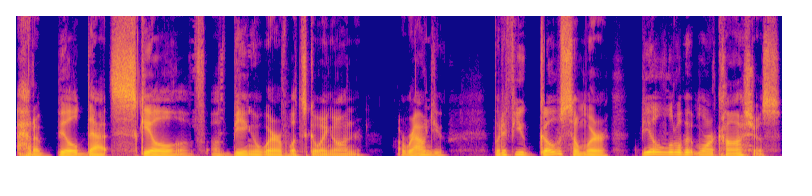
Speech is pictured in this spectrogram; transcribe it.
how to build that skill of, of being aware of what's going on around you. But if you go somewhere, be a little bit more cautious.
